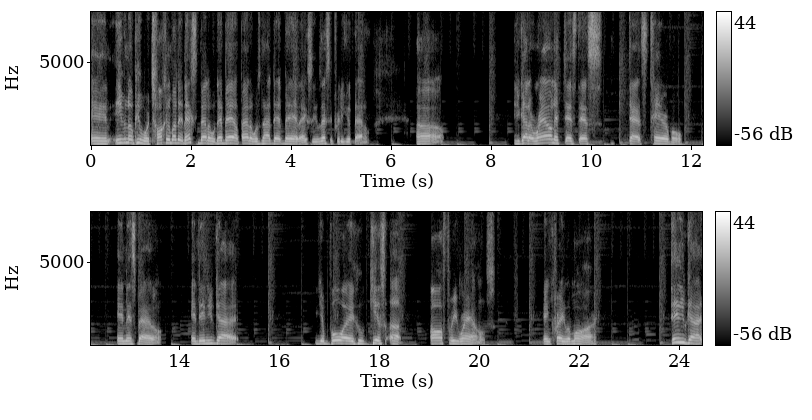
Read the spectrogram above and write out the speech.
And even though people were talking about that actually battle, that bad battle was not that bad. Actually, it was actually a pretty good battle. Uh, you got a round that that's that's that's terrible in this battle, and then you got your boy who gives up all three rounds and Craig Lamar. Then you got,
